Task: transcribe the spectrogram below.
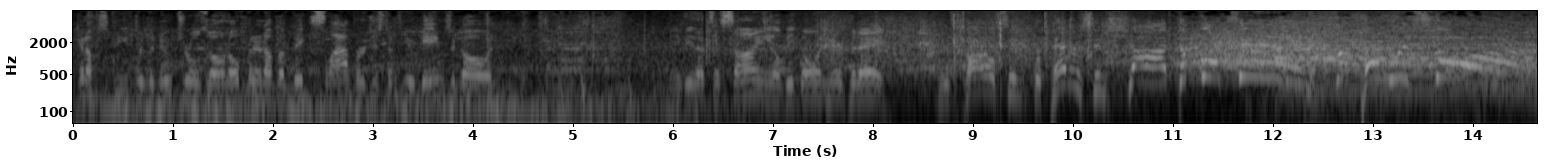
picking up speed through the neutral zone, opening up a big slapper just a few games ago, and maybe that's a sign he'll be going here today. Here's Karlsson for Pettersson. Shot deflects in! The Penguins score!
